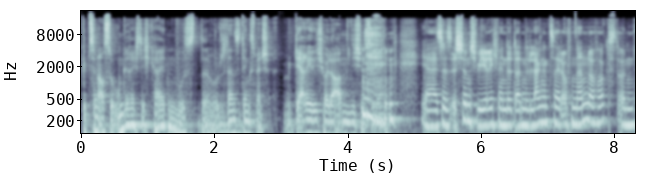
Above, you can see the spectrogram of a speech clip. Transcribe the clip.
gibt es dann auch so Ungerechtigkeiten, wo, du dann so denkst, Mensch, mit der rede ich heute Abend nicht. Ja, also es ist schon schwierig, wenn du dann eine lange Zeit aufeinander hockst und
